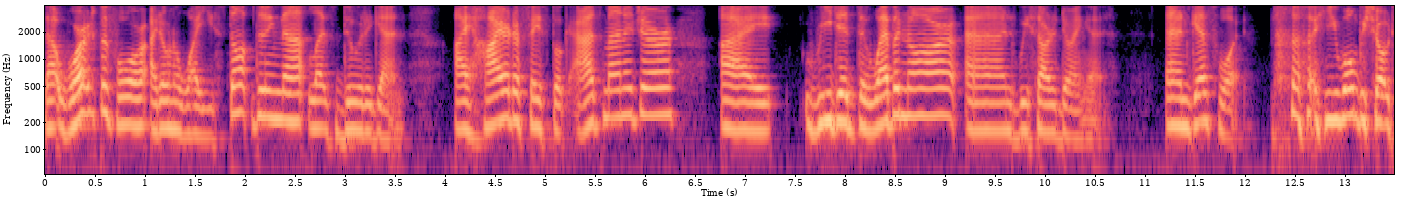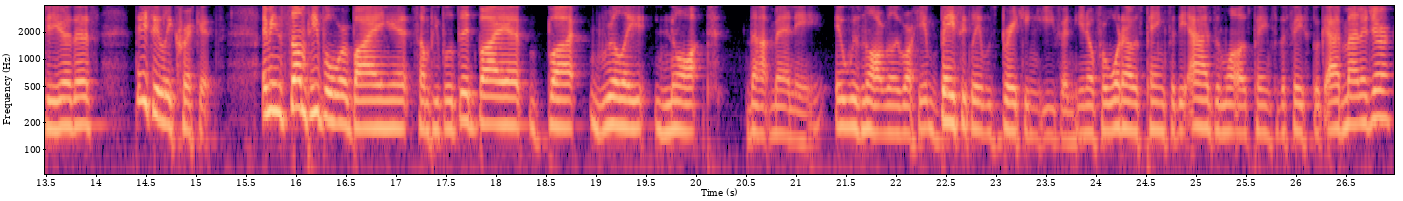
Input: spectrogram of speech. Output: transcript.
that worked before. I don't know why you stopped doing that. Let's do it again. I hired a Facebook ads manager. I redid the webinar and we started doing it. And guess what? you won't be shocked to hear this. Basically, crickets. I mean, some people were buying it, some people did buy it, but really not that many. It was not really working. Basically, it was breaking even. You know, for what I was paying for the ads and what I was paying for the Facebook ad manager,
